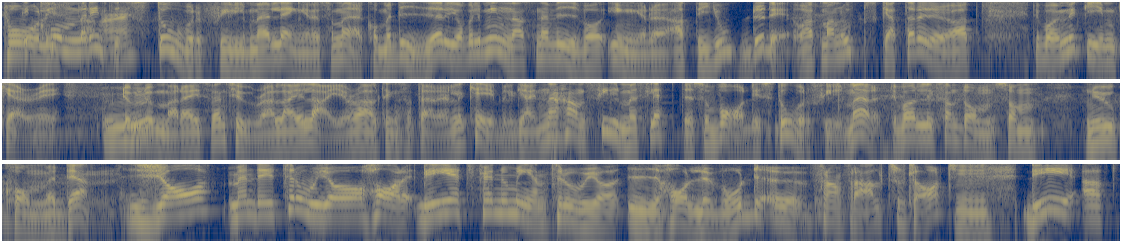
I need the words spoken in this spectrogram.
På Det kommer listan, inte nej. storfilmer längre som är komedier. Jag vill minnas när vi var yngre att det gjorde det och att man uppskattade det. Och att det var ju mycket Jim Carrey, Mm. Dum Dummare, Ace Ventura, Liar Liar och allting sånt där. Eller Cable Guy. När hans filmer släpptes så var det storfilmer. Det var liksom de som, nu kommer den. Ja, men det tror jag har, det är ett fenomen tror jag i Hollywood eh, framförallt såklart. Mm. Det är att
